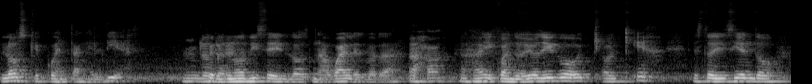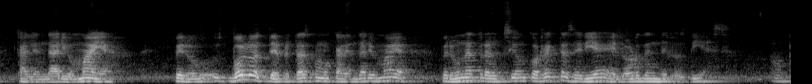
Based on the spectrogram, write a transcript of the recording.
los que cuentan el día. Mm, Pero no dice los nahuales, ¿verdad? Ajá. Ajá, y cuando yo digo Cholkej, estoy diciendo calendario maya. Pero vos lo interpretás como calendario maya. Pero una traducción correcta sería el orden de los días. Ok.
